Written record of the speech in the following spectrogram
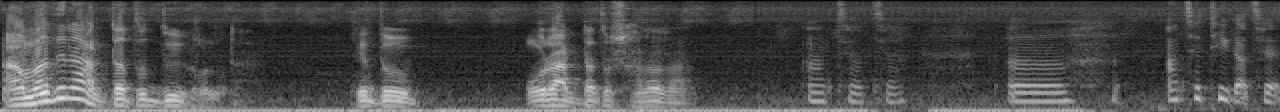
আমাদের আড্ডা তো দুই ঘণ্টা। কিন্তু ওর আড্ডা তো সারা রাত। আচ্ছা আচ্ছা। আচ্ছা ঠিক আছে।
